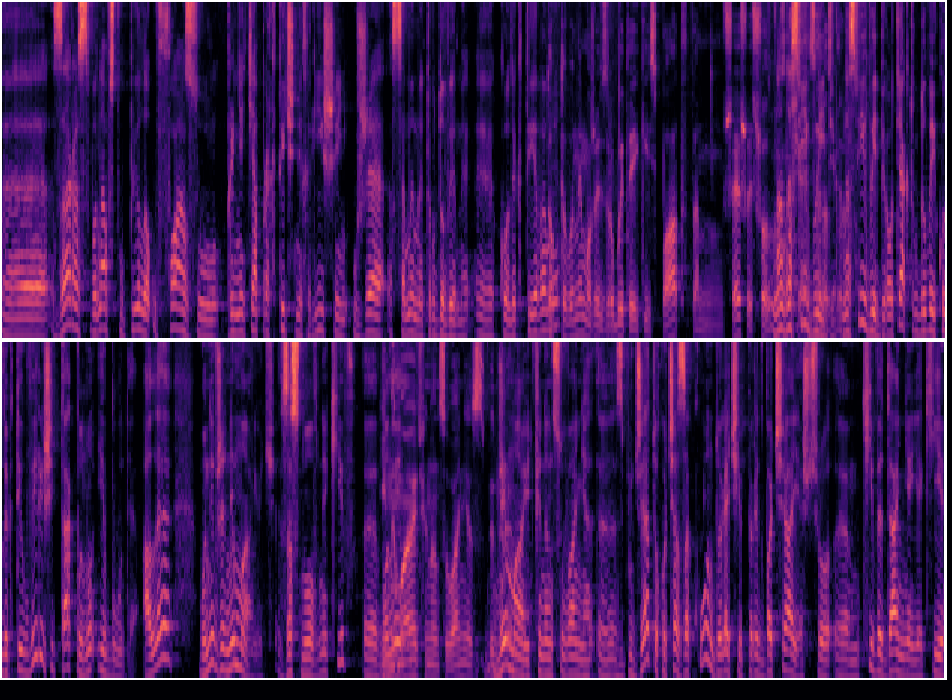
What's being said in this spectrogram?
Е, Зараз вона вступила у фазу прийняття практичних рішень уже самими трудовими е, колективами. Тобто вони можуть зробити якийсь пад, там ще щось, що на, на свій вибір, на свій вибір. От як трудовий колектив вирішить, так воно і буде. Але вони вже не мають засновників, е, І не мають фінансування з бюджету. не мають фінансування з бюджету. Хоча закон, до речі, передбачає, що е, ті видання, які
